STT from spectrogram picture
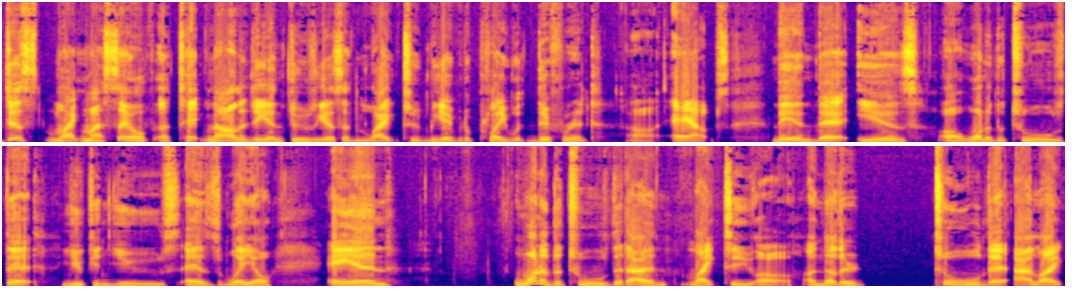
just like myself, a technology enthusiast and like to be able to play with different uh, apps, then that is uh, one of the tools that you can use as well. And one of the tools that I like to, uh, another tool that I like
